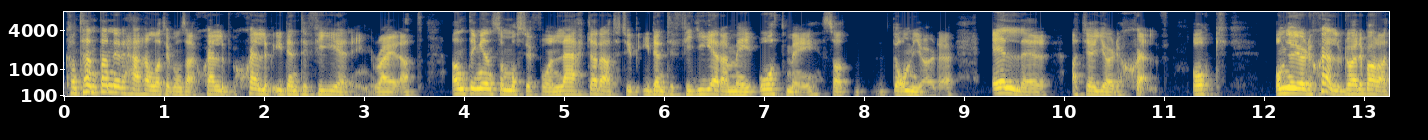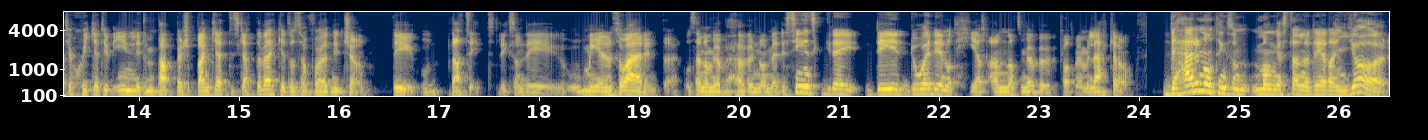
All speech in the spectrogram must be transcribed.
kontentan i det här handlar typ om så här själv, självidentifiering, right? Att antingen så måste jag få en läkare att typ identifiera mig åt mig så att de gör det, eller att jag gör det själv. Och om jag gör det själv, då är det bara att jag skickar typ in en liten pappersblankett till Skatteverket och så får jag ett nytt kön. Det är, that's it. Liksom det är, mer än så är det inte. Och sen om jag behöver någon medicinsk grej, det, då är det något helt annat som jag behöver prata med min läkare om. Det här är någonting som många ställen redan gör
